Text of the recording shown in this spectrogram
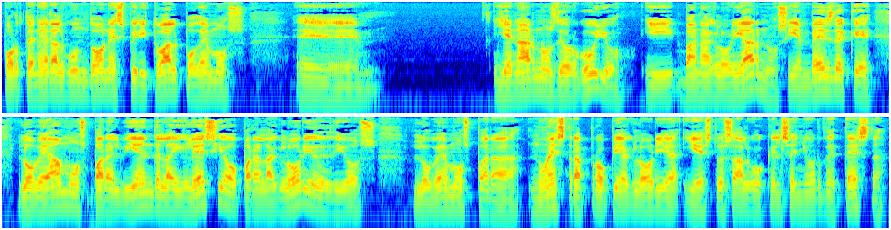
por tener algún don espiritual podemos eh, llenarnos de orgullo y vanagloriarnos y en vez de que lo veamos para el bien de la iglesia o para la gloria de Dios, lo vemos para nuestra propia gloria y esto es algo que el Señor detesta.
